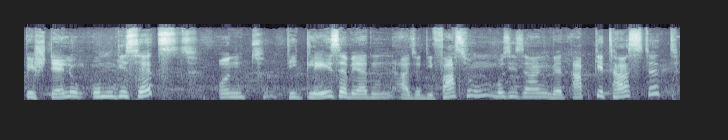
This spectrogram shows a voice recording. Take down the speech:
Bestellung umgesetzt und die Gläser werden, also die Fassung, muss ich sagen, wird abgetastet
